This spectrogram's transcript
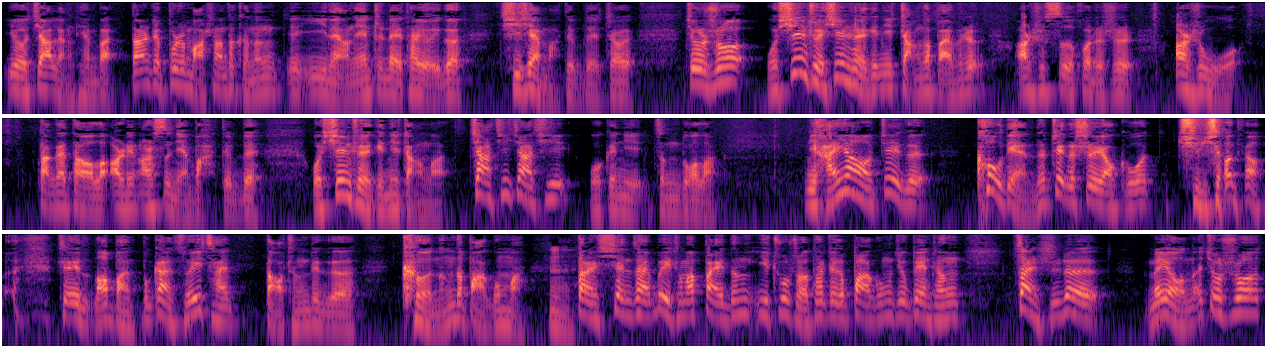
又加两天半。当然这不是马上，他可能一两年之内他有一个期限嘛，对不对？这。就是说我薪水薪水给你涨个百分之二十四或者是二十五，大概到了二零二四年吧，对不对？我薪水给你涨了，假期假期我给你增多了，你还要这个扣点的这个事要给我取消掉，这老板不干，所以才导成这个可能的罢工嘛。嗯。但是现在为什么拜登一出手，他这个罢工就变成暂时的没有呢？就是说。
